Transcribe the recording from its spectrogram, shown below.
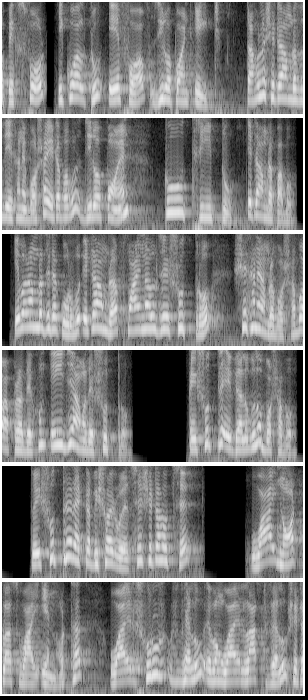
of x four equal to f of zero point eight তাহলে সেটা আমরা যদি এখানে বসাই, এটা পাবো zero point two three two এটা আমরা পাবো। এবার আমরা যেটা করব, এটা আমরা ফাইনাল যে সূত্র, সেখানে আমরা বসাবো। আপনারা দেখুন, এই যে আমাদের সূত্র, এই সূত্রে এই ভ্যালুগুলো বসাবো। তো এই সূত্রের একটা বিষয় রয়েছে, সেটা হচ্ছে y naught plus y n অর্থাৎ ওয়াইয়ের শুরুর ভ্যালু এবং ওয়াইয়ের লাস্ট ভ্যালু সেটা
